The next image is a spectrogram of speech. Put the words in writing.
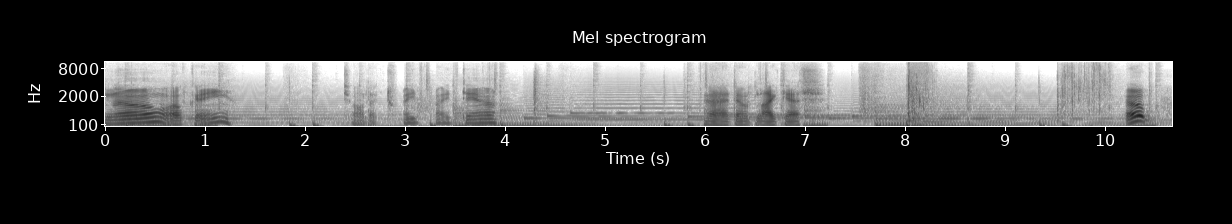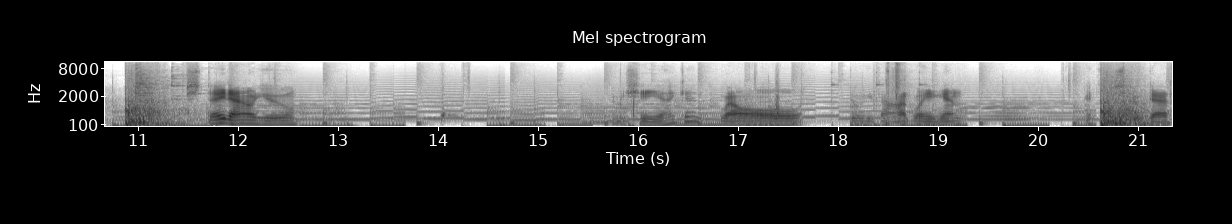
know. Okay. Saw that crate right there. Uh, I don't like that. Oh! Stay down, you. Let me see. I can. Well, doing it the hard way again. Let's just do that.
